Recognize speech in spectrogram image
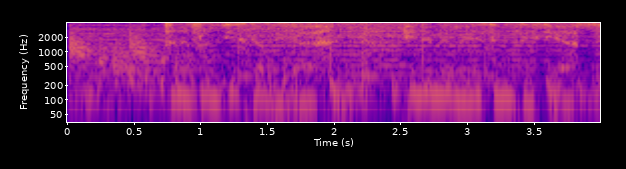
Ana Francisca Vega, NMBS Noticias.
